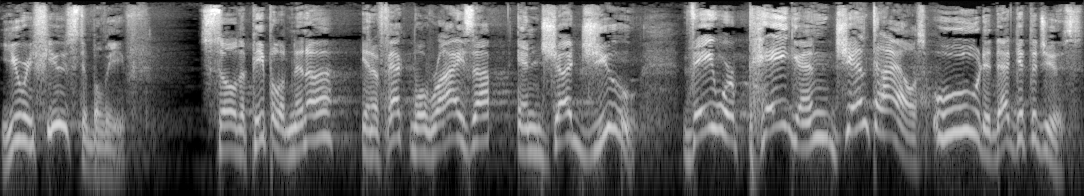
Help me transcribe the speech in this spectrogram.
You refuse to believe. So the people of Nineveh, in effect, will rise up and judge you. They were pagan Gentiles. Ooh, did that get the Jews?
